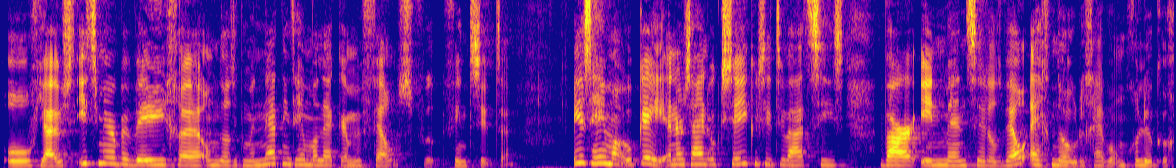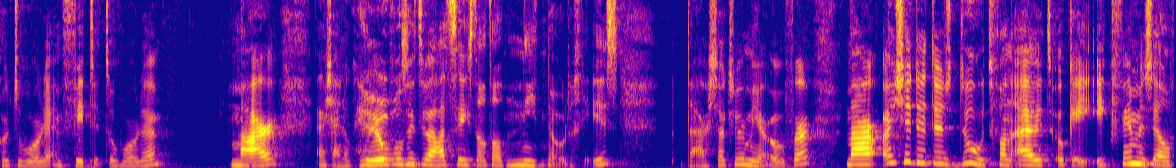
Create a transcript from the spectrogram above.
Of juist iets meer bewegen, omdat ik me net niet helemaal lekker in mijn vel vind zitten. Is helemaal oké. En er zijn ook zeker situaties waarin mensen dat wel echt nodig hebben om gelukkiger te worden en fitter te worden. Maar er zijn ook heel veel situaties dat dat niet nodig is. Daar straks weer meer over. Maar als je dit dus doet vanuit, oké, ik vind mezelf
